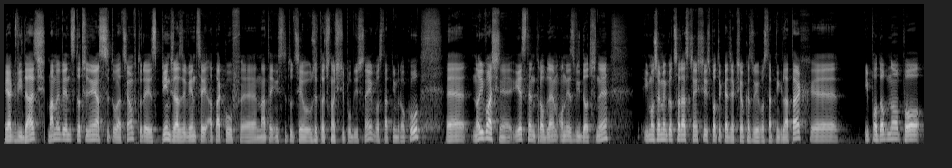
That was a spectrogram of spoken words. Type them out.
jak widać. Mamy więc do czynienia z sytuacją, w której jest pięć razy więcej ataków na te instytucje użyteczności publicznej w ostatnim roku. No i właśnie, jest ten problem, on jest widoczny i możemy go coraz częściej spotykać, jak się okazuje w ostatnich latach. I podobno po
